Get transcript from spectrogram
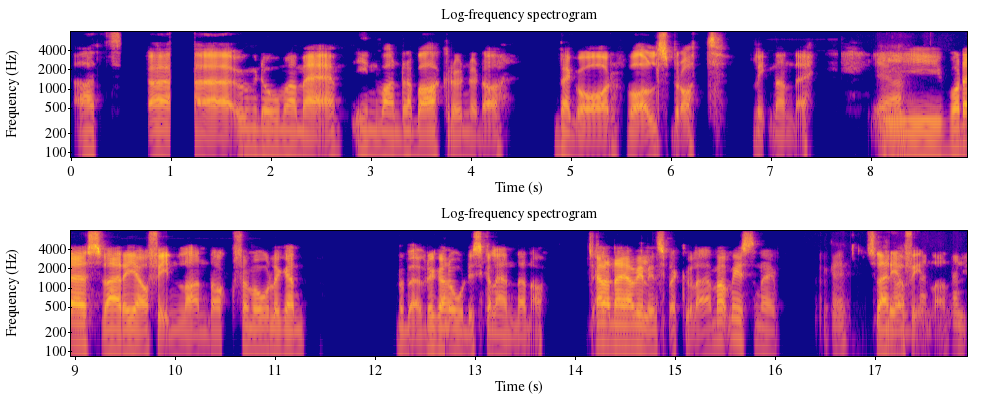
att uh, ungdomar med invandrarbakgrund nu då begår våldsbrott liknande Ja. i både Sverige och Finland och förmodligen de övriga nordiska länderna. Eller nej, jag vill inte spekulera, men åtminstone okej. Sverige och Finland. Men,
